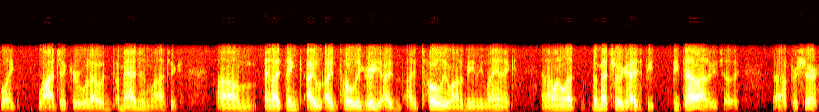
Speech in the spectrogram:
like logic or what I would imagine logic. Um, and I think I I totally agree. I I totally want to be in the Atlantic, and I want to let the Metro guys beat beat the hell out of each other, uh, for sure.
